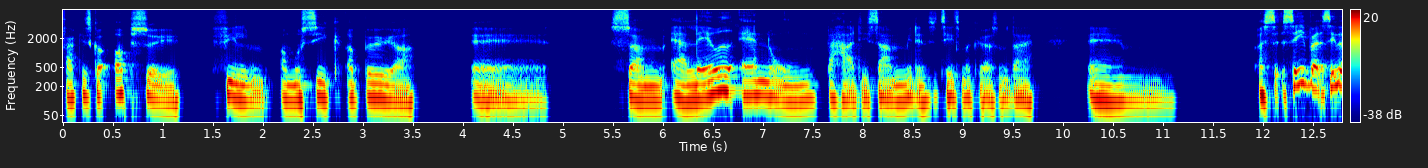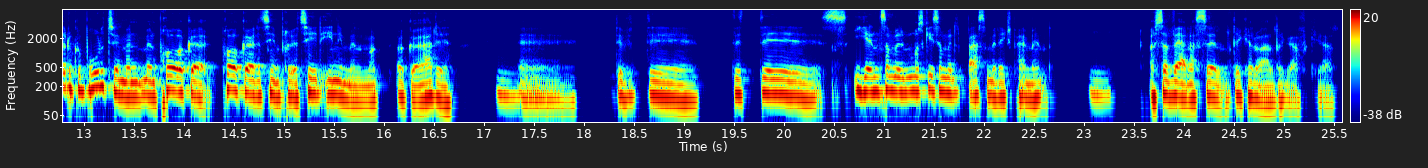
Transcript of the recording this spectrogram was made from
faktisk at opsøge film og musik og bøger, øh, som er lavet af nogen, der har de samme identitetsmarkører som dig. Øh, og se, se, hvad, se, hvad du kan bruge det til, men, men prøv, at gøre, prøv at gøre det til en prioritet indimellem og, og gøre det. Mm. Øh, det, det, det, det, igen, som et, måske som et, bare som et eksperiment. Mm. Og så vær dig selv, det kan du aldrig gøre forkert.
